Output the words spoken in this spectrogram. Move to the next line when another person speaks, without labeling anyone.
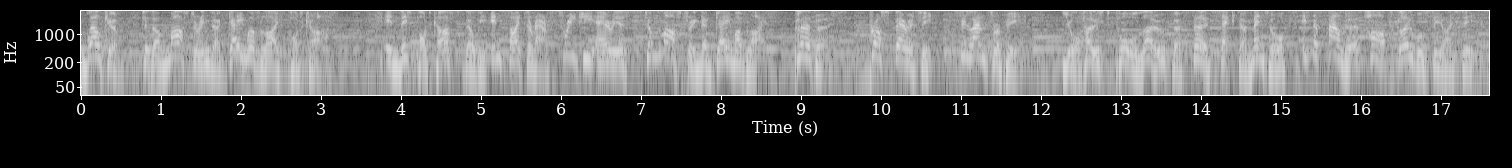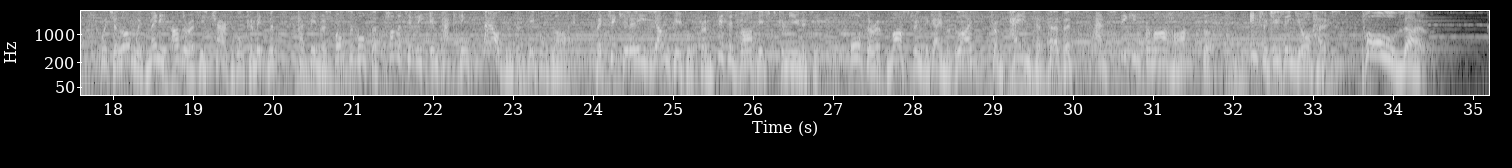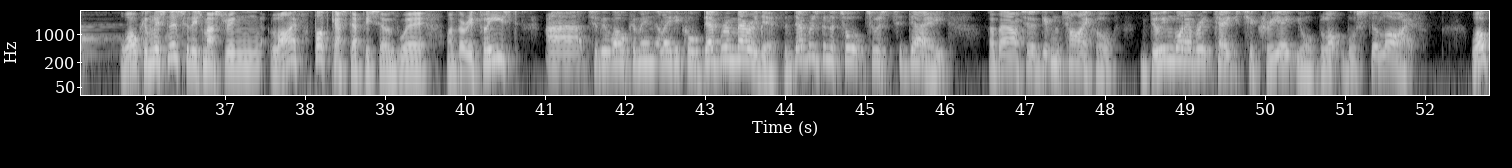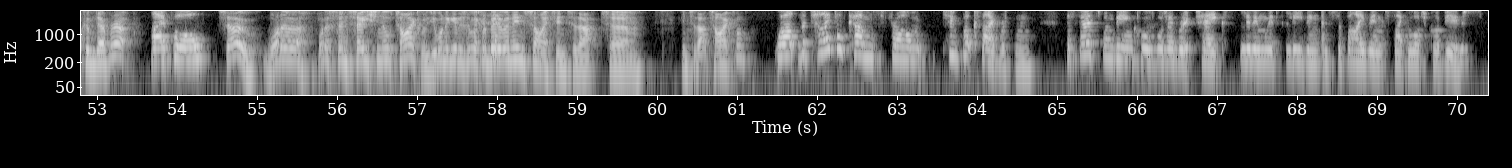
Welcome to the Mastering the Game of Life podcast. In this podcast, there'll be insights around three key areas to mastering the game of life purpose, prosperity, philanthropy. Your host, Paul Lowe, the third sector mentor, is the founder of Hearts Global CIC, which, along with many other of his charitable commitments, has been responsible for positively impacting thousands of people's lives, particularly young people from disadvantaged communities. Author of Mastering the Game of Life From Pain to Purpose and Speaking from Our Hearts books. Introducing your host, Paul Lowe.
Welcome, listeners, to this Mastering Life podcast episode where I'm very pleased uh, to be welcoming a lady called Deborah Meredith. And Deborah's going to talk to us today about her given title Doing Whatever It Takes to Create Your Blockbuster Life. Welcome, Deborah.
Hi, Paul.
So, what a what a sensational title! Do you want to give us a little bit of an insight into that um, into that title?
Well, the title comes from two books I've written. The first one being called Whatever It Takes Living with, Leaving, and Surviving Psychological Abuse.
